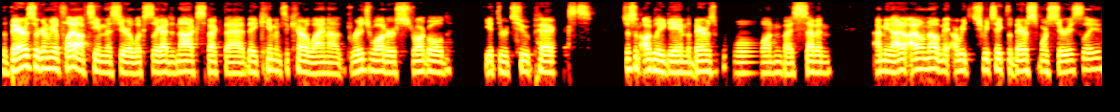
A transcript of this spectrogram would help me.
The Bears are going to be a playoff team this year. Looks like I did not expect that. They came into Carolina. Bridgewater struggled. He threw two picks. Just an ugly game. The Bears won by seven. I mean, I, I don't know. Are we should we take the Bears more seriously,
